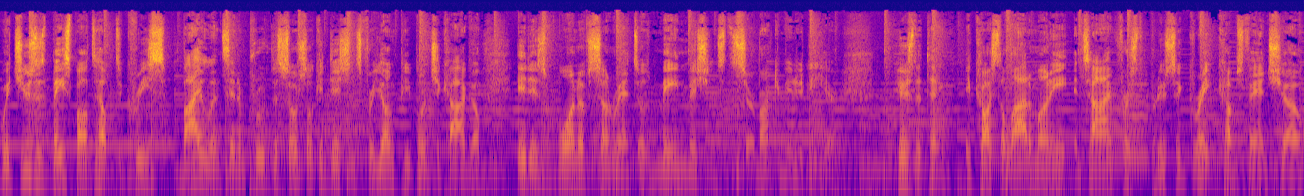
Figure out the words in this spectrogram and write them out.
which uses baseball to help decrease violence and improve the social conditions for young people in Chicago. It is one of Son Ranto's main missions to serve our community here. Here's the thing it costs a lot of money and time for us to produce a great Cubs fan show,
